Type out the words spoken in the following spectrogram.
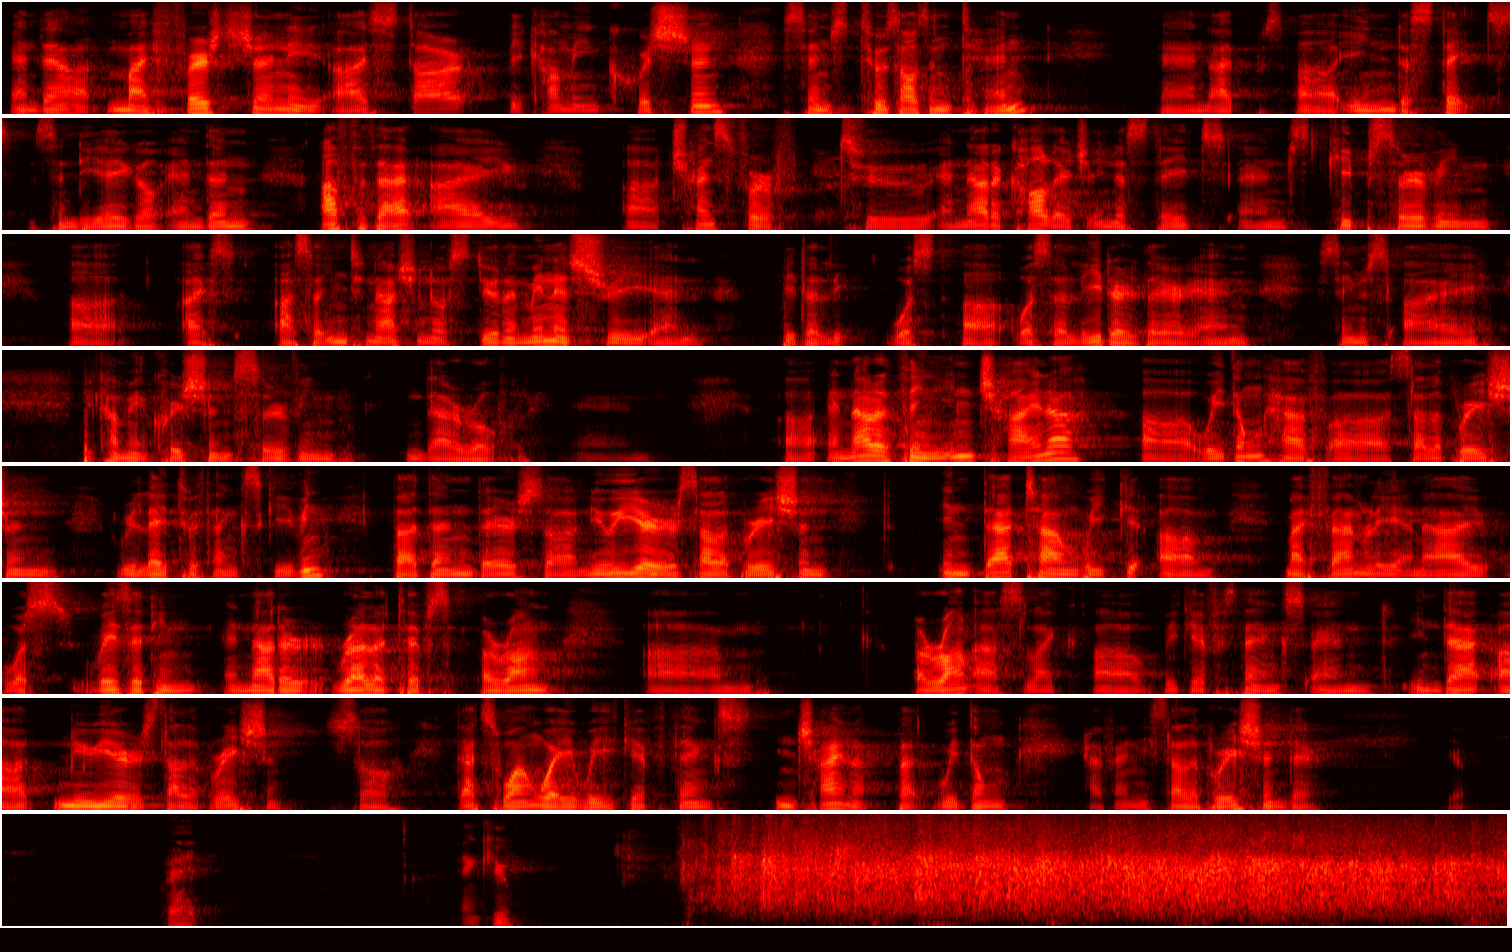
And then my first journey, I start becoming Christian since 2010. And I, uh, in the States, San Diego. And then after that, I, uh, transfer to another college in the States and keep serving uh, as, as an international student ministry and the, was, uh, was a leader there. And since I becoming a Christian serving in that role. And uh, another thing in China, uh, we don't have a celebration related to Thanksgiving, but then there's a New Year celebration. In that time, we um, my family and I was visiting another relatives around um, around us, like uh, we give thanks, and in that uh, New Year celebration. So that's one way we give thanks in China, but we don't have any celebration there. Yep. Great. Thank you.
